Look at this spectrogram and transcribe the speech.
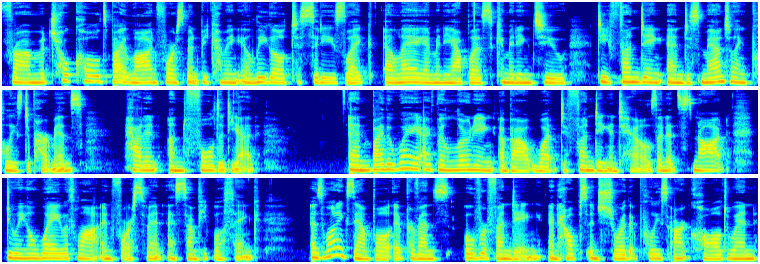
from chokeholds by law enforcement becoming illegal to cities like LA and Minneapolis committing to defunding and dismantling police departments hadn't unfolded yet. And by the way, I've been learning about what defunding entails, and it's not doing away with law enforcement as some people think. As one example, it prevents overfunding and helps ensure that police aren't called when,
